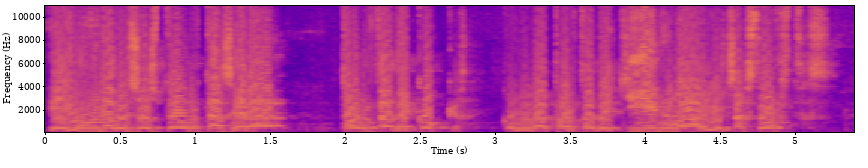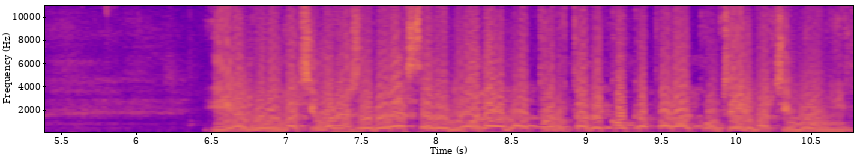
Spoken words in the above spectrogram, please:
y una de sus tortas era torta de coca, como la torta de quinoa y otras tortas. Y en algunos matrimonios de verdad está de moda la torta de coca para conseguir matrimonio.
